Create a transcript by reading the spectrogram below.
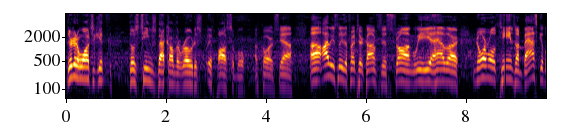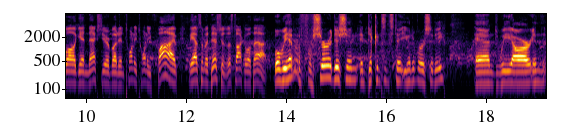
They're going to want to get those teams back on the road if, if possible. Of course, yeah. Uh, obviously, the Frontier Conference is strong. We have our normal teams on basketball again next year, but in 2025, we have some additions. Let's talk about that. Well, we have a for sure addition in Dickinson State University, and we are in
